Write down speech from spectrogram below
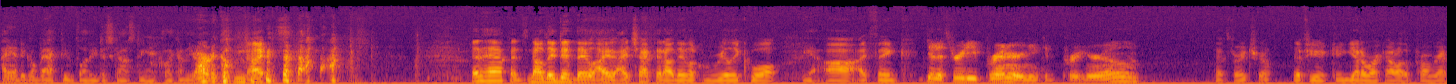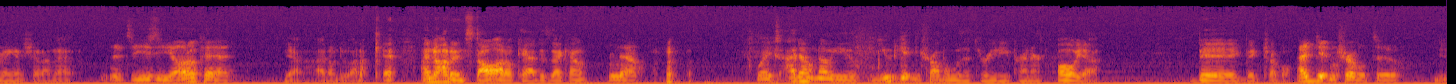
I had to go back through Bloody Disgusting and click on the article. Nice. It happens. No, they did. They I, I checked it out. They look really cool. Yeah. Uh, I think Get a 3D printer and you could print your own. that's very true. If you you got to work out all the programming and shit on that. It's easy. AutoCAD. Yeah, I don't do AutoCAD. I know how to install AutoCAD. Does that count? No. Wiggs, I don't know you. You'd get in trouble with a 3D printer. Oh yeah, big big trouble. I'd get in trouble too. Y-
